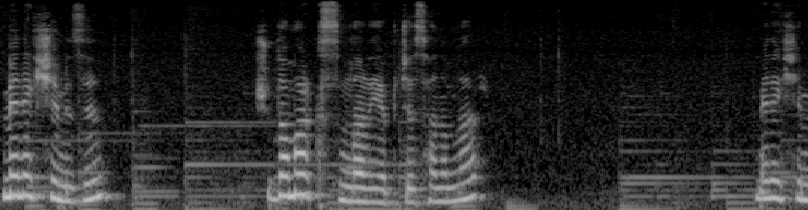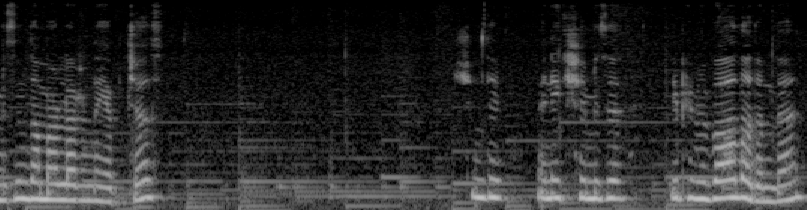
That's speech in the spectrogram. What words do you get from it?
menekşemizin şu damar kısımlarını yapacağız hanımlar. Menekşemizin damarlarını yapacağız. Şimdi menekşemize ipimi bağladım ben.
